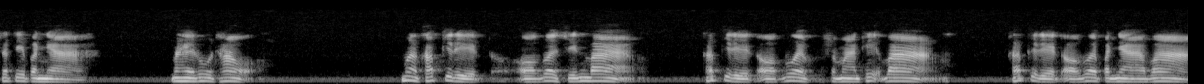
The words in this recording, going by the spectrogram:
สติปัญญาไม่ให้รู้เท่า เมื่อขับกิเลสออกด้วยศีลบ้าง ขับกิเลสออกด้วยสมาธิบ้างขับกิเลสออกด้วยปัญญาบ้าง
